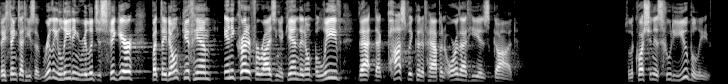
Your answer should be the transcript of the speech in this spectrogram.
They think that he's a really leading religious figure, but they don't give him any credit for rising again. They don't believe that that possibly could have happened or that he is God. So the question is who do you believe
